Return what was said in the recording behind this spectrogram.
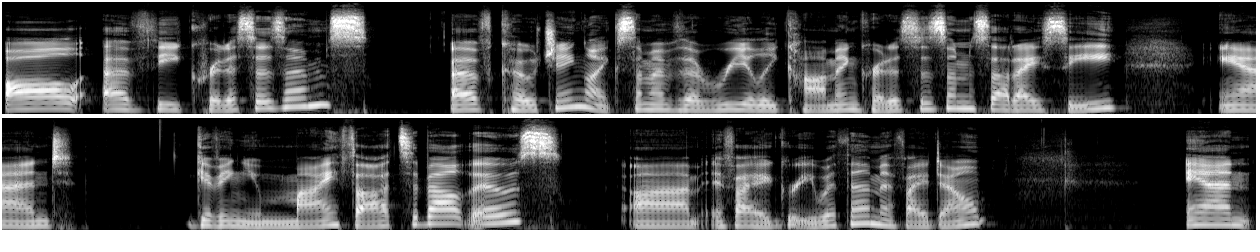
all of the criticisms of coaching, like some of the really common criticisms that I see, and giving you my thoughts about those, um, if I agree with them, if I don't. And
